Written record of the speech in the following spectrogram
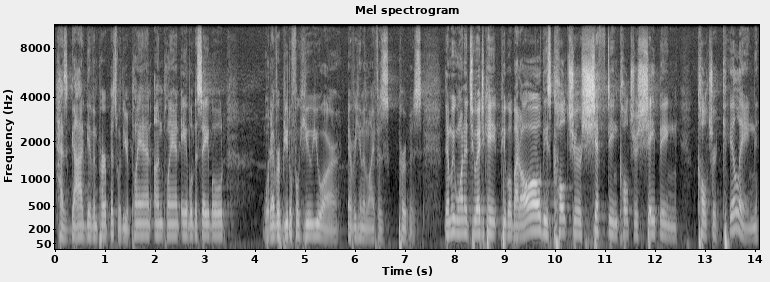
has God given purpose, whether you're planned, unplanned, able, disabled, whatever beautiful hue you are, every human life has purpose. Then we wanted to educate people about all these culture shifting, culture shaping, culture killing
